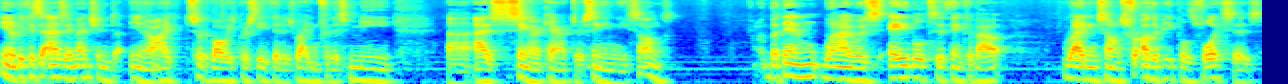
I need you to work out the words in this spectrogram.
You know, because as I mentioned, you know, I sort of always perceived it as writing for this me uh, as singer character singing these songs. But then when I was able to think about writing songs for other people's voices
